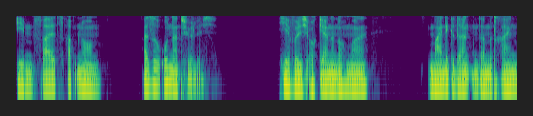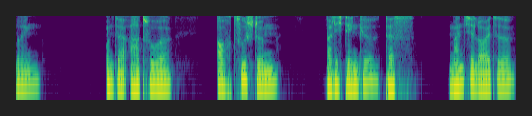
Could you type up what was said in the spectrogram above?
ebenfalls abnorm, also unnatürlich. Hier würde ich auch gerne nochmal meine Gedanken damit reinbringen und der Arthur auch zustimmen, weil ich denke, dass manche Leute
